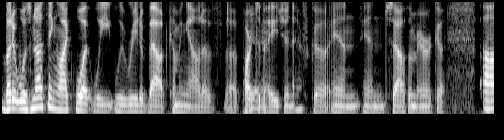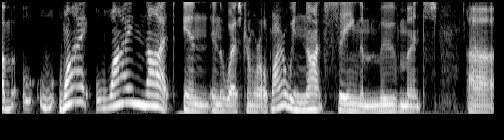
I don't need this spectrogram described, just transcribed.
But it was nothing like what we, we read about coming out of uh, parts yeah. of Asia and Africa and, and South America. Um, why why not in, in the Western world? Why are we not seeing the movements? Uh,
